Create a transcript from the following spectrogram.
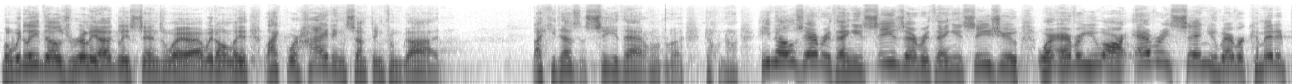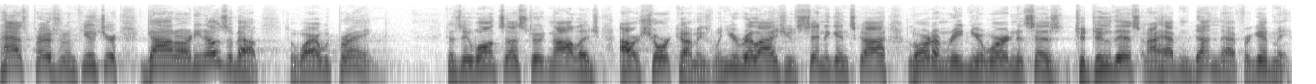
But we leave those really ugly sins away. We don't leave, like we're hiding something from God. Like he doesn't see that. Oh, no, don't know. He knows everything. He sees everything. He sees you wherever you are. Every sin you've ever committed, past, present, and future, God already knows about. So why are we praying? because He wants us to acknowledge our shortcomings. When you realize you've sinned against God, Lord, I'm reading your word and it says to do this and I haven't done that, forgive me.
